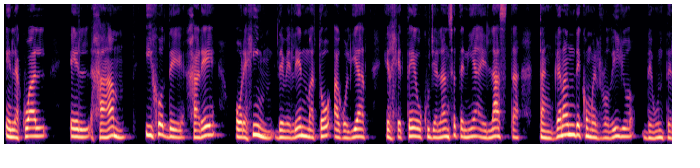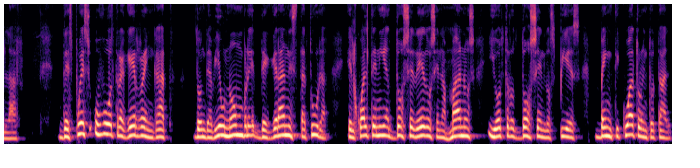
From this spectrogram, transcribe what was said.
en la cual el Jaam, hijo de Jaré Orehim de Belén, mató a Goliat, el geteo, cuya lanza tenía el asta tan grande como el rodillo de un telar. Después hubo otra guerra en Gat, donde había un hombre de gran estatura, el cual tenía doce dedos en las manos y otros doce en los pies, veinticuatro en total.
